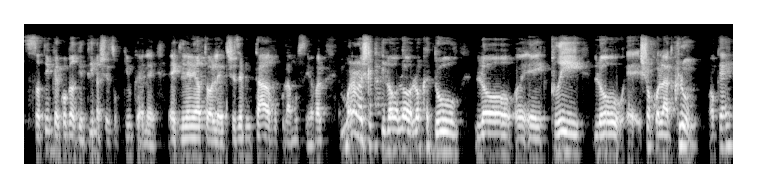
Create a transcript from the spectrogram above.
סרטים כאלה כמו בארגנטינה שזורקים כאלה אה, גלילי נייר טואלט, שזה מותר וכולם עושים, אבל מעולם לא השלכתי לא, לא, לא כדור, לא אה, פרי, לא אה, שוקולד, כלום, אוקיי?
